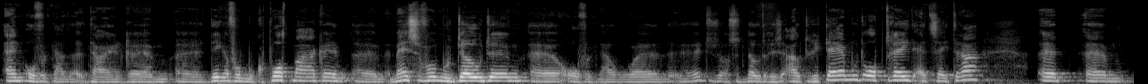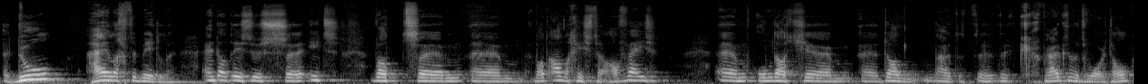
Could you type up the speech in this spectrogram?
En of ik nou daar dingen voor moet kapotmaken, mensen voor moet doden, of ik nou, dus als het nodig is, autoritair moet optreden, et cetera. Het doel heiligt de middelen. En dat is dus iets wat, um, wat anarchisten afwijzen. Ehm, omdat je uh, dan, nou, dat, uh, ik het woord al,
